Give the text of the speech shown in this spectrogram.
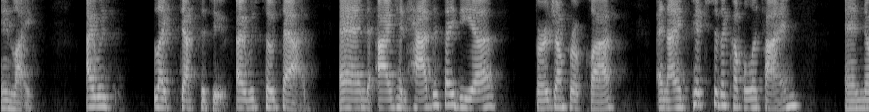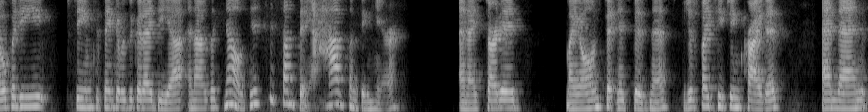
in life. I was like destitute. I was so sad. And I had had this idea for a jump rope class, and I had pitched it a couple of times, and nobody seemed to think it was a good idea. And I was like, no, this is something. I have something here. And I started my own fitness business just by teaching privates and then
